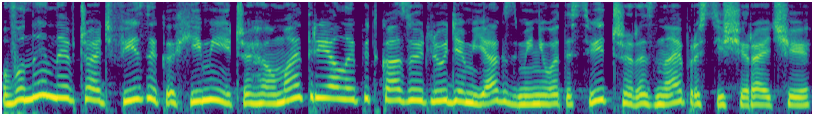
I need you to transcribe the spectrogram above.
Вони не вчать фізики, хімії чи геометрії, але підказують людям, як змінювати світ через найпростіші речі.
